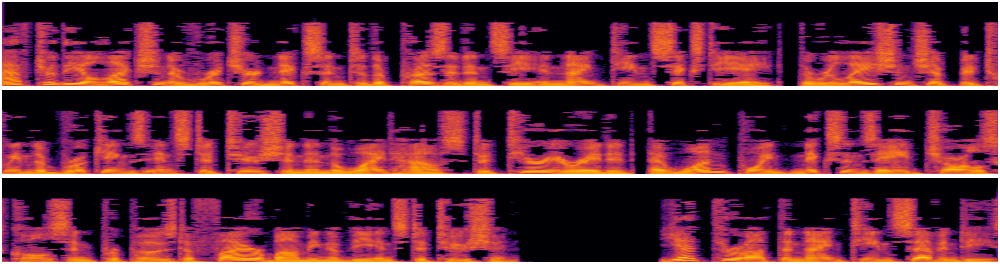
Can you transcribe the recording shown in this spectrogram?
After the election of Richard Nixon to the presidency in 1968, the relationship between the Brookings Institution and the White House deteriorated. At one point, Nixon's aide Charles Colson proposed a firebombing of the institution. Yet throughout the 1970s,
